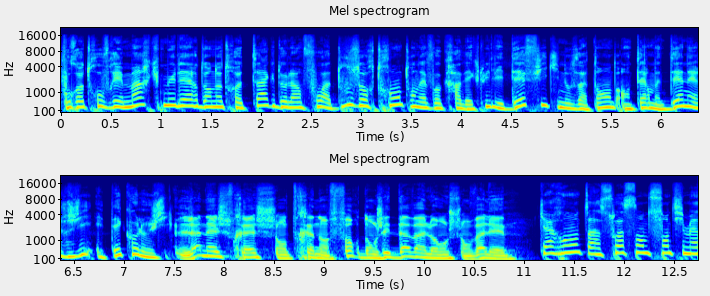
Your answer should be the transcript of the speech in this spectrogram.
Vous retrouverez Marc Muller dans notre tag de l'info à 12h30. On évoquera avec lui les défis qui nous attendent en termes d'énergie et d'écologie. La neige fraîche entraîne un fort danger d'avalanche en Valais. 40 à 60 cm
